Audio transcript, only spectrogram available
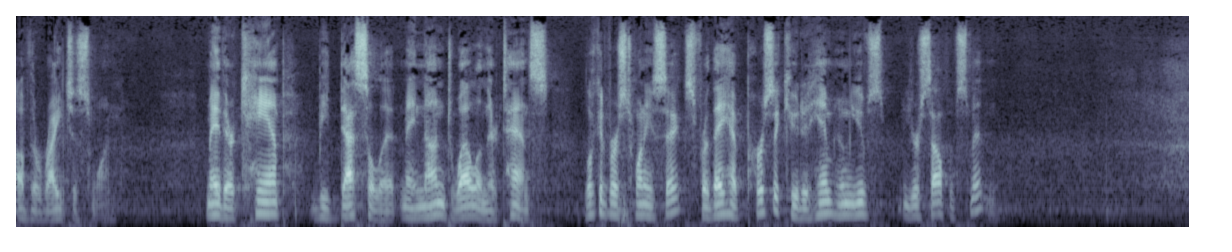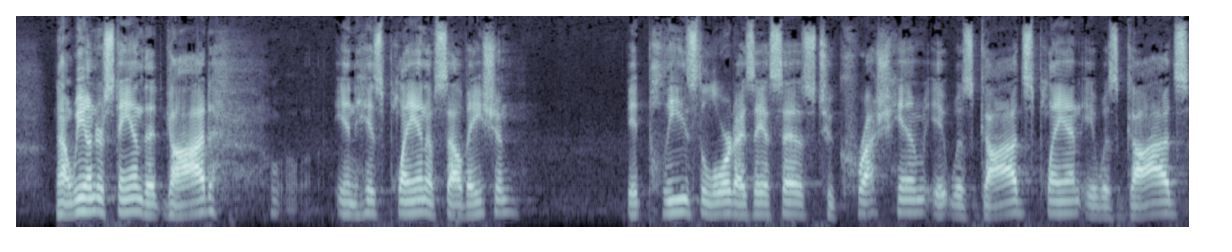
of the righteous one. May their camp be desolate, may none dwell in their tents. Look at verse 26 For they have persecuted him whom you yourself have smitten. Now, we understand that God, in his plan of salvation, it pleased the Lord, Isaiah says, to crush him. It was God's plan, it was God's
